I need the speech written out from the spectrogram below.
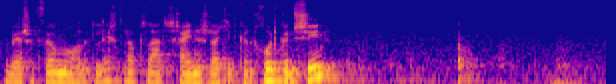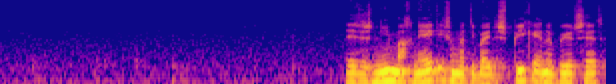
Probeer zoveel mogelijk licht erop te laten schijnen zodat je het goed kunt zien. Deze is niet magnetisch omdat hij bij de speaker in de buurt zit.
